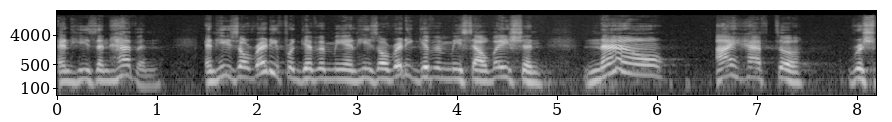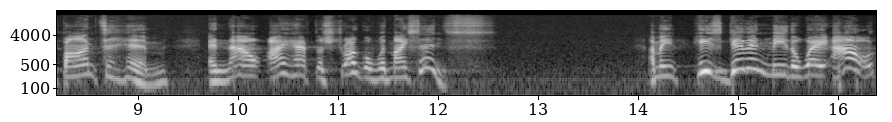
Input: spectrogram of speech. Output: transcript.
and he's in heaven. And he's already forgiven me and he's already given me salvation. Now I have to respond to him and now I have to struggle with my sins. I mean, he's given me the way out,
